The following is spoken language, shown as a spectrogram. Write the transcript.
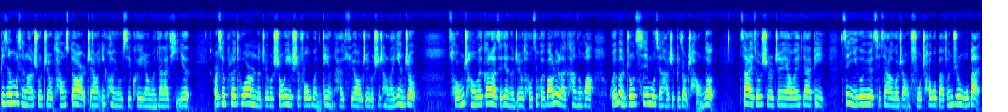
毕竟目前来说，只有 Town Star 这样一款游戏可以让玩家来体验。而且 Play to Earn 的这个收益是否稳定，还需要这个市场来验证。从成为 Gala 节点的这个投资回报率来看的话，回本周期目前还是比较长的。再就是 JLA 代币，近一个月其价格涨幅超过百分之五百，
